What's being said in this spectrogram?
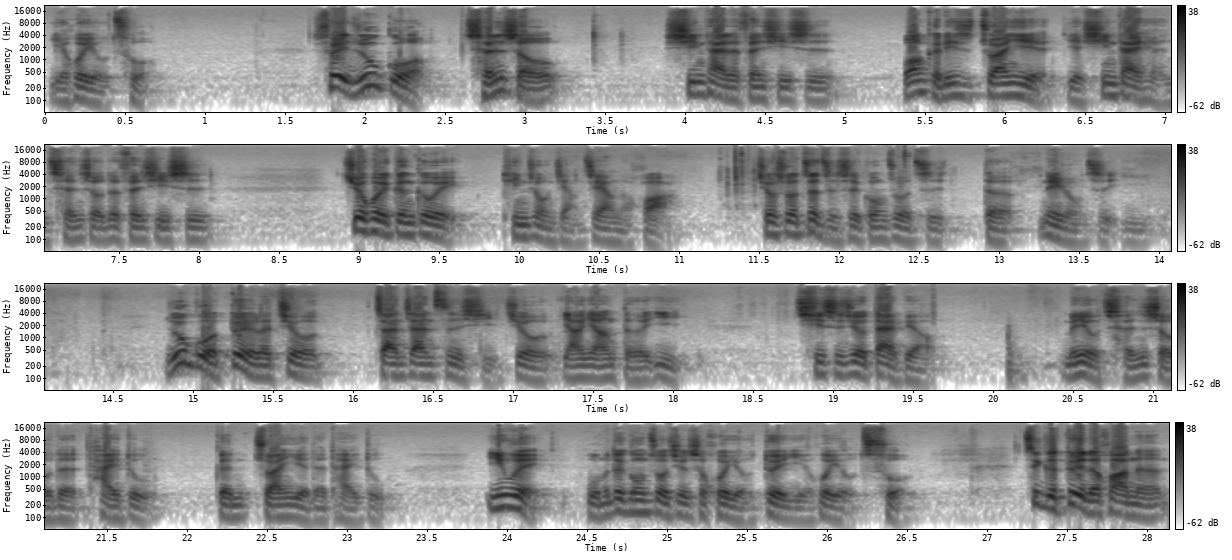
也会有错。所以如果成熟，心态的分析师，王可立是专业也心态很成熟的分析师，就会跟各位听众讲这样的话，就说这只是工作之的内容之一。如果对了，就沾沾自喜，就洋洋得意，其实就代表没有成熟的态度跟专业的态度。因为我们的工作就是会有对，也会有错。这个对的话呢，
